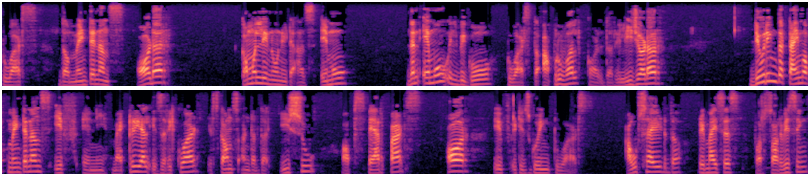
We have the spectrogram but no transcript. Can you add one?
towards the maintenance order commonly known it as MO. Then MO will be go towards the approval called the release order. During the time of maintenance, if any material is required, it comes under the issue of spare parts or if it is going towards outside the premises for servicing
